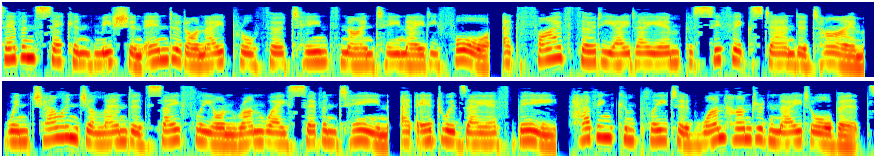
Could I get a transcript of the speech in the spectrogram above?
7-second mission ended on April 13, 1984, at 5.38 am Pacific Standard Time, when Challenger landed safely on runway 17, at Edwards AFB, having completed 108 orbits.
